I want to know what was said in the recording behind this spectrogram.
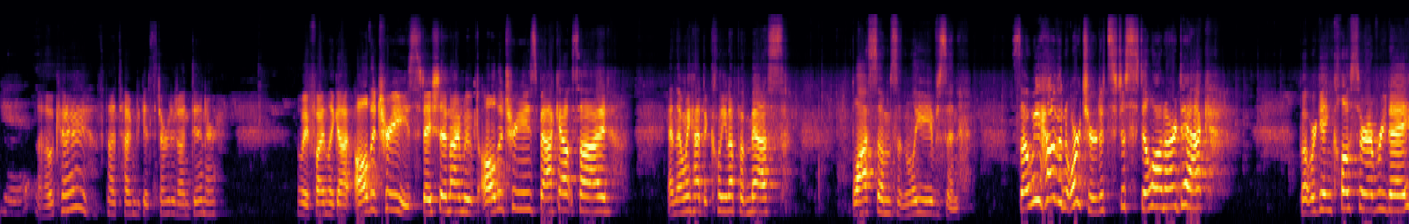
Yeah. Okay, it's not time to get started on dinner. We finally got all the trees. Stacia and I moved all the trees back outside, and then we had to clean up a mess, blossoms and leaves, and so we have an orchard. It's just still on our deck, but we're getting closer every day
